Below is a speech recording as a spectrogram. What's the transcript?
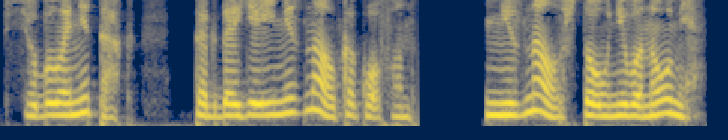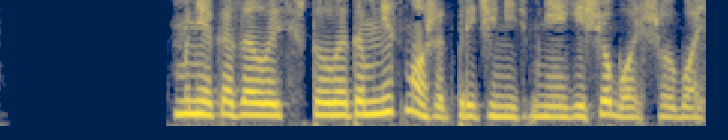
Все было не так. Тогда я и не знал, каков он. Не знал, что у него на уме. Мне казалось, что Лэттем не сможет причинить мне еще большую боль.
